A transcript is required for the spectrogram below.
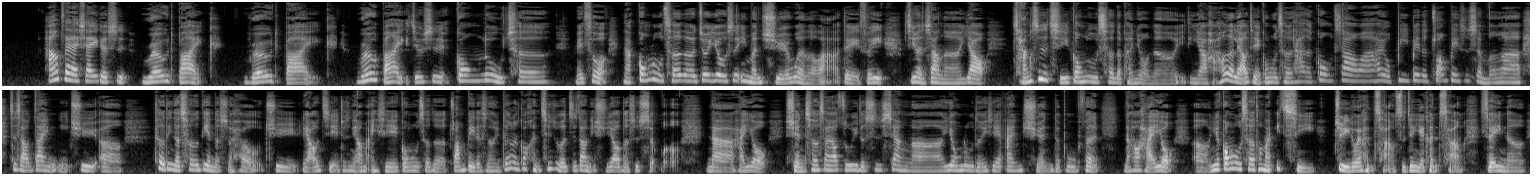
好，再来下一个是 Road Bike，Road Bike Road bike 就是公路车。没错，那公路车呢，就又是一门学问了啦。对，所以基本上呢，要尝试骑公路车的朋友呢，一定要好好的了解公路车它的构造啊，还有必备的装备是什么啊。至少带你去呃。特定的车店的时候去了解，就是你要买一些公路车的装备的时候，你都能够很清楚的知道你需要的是什么。那还有选车上要注意的事项啊，用路的一些安全的部分，然后还有，嗯，因为公路车通常一骑距离都会很长，时间也很长，所以呢。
